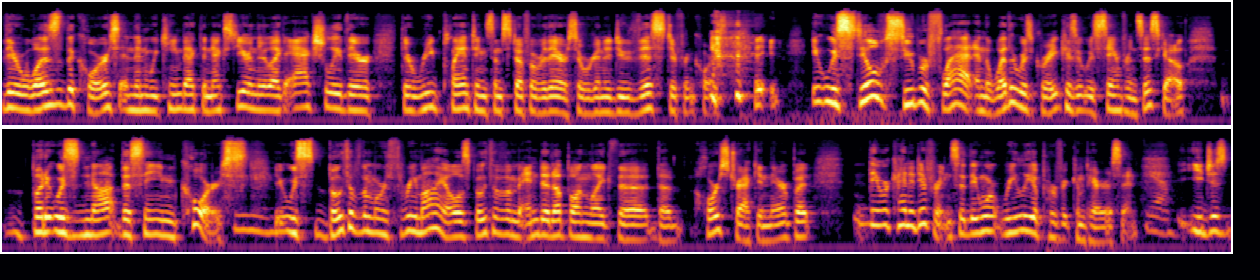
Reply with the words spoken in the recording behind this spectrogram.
there was the course and then we came back the next year and they're like actually they're they're replanting some stuff over there so we're going to do this different course. It, it was still super flat and the weather was great because it was san francisco but it was not the same course. Mm-hmm. it was both of them were three miles both of them ended up on like the the horse track in there but they were kind of different so they weren't really a perfect comparison. Yeah. You just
